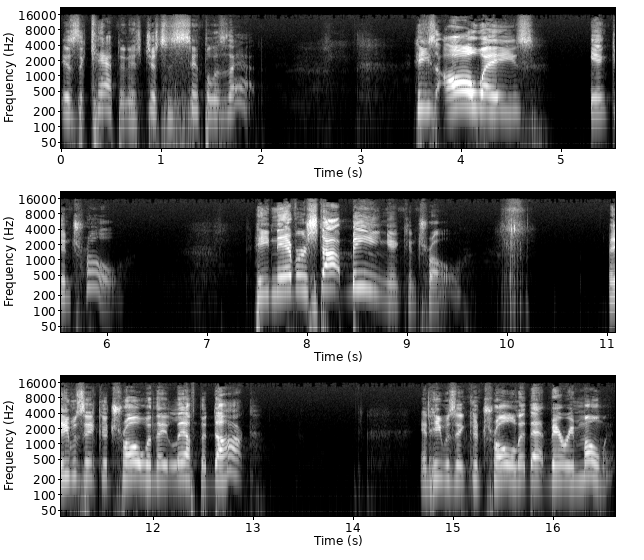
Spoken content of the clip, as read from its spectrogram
is the captain. It's just as simple as that. He's always in control. He never stopped being in control. He was in control when they left the dock, and he was in control at that very moment.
